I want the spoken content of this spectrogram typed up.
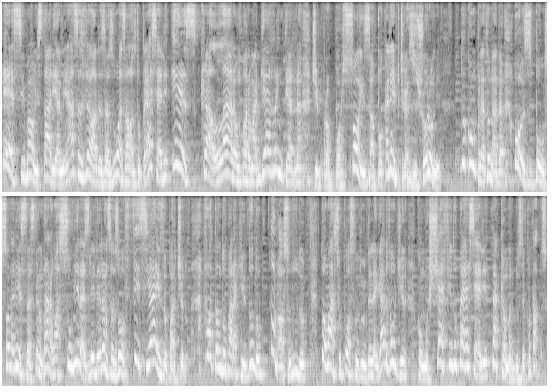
esse mal-estar e ameaças veladas das duas alas do PSL escalaram para uma guerra interna de proporções apocalípticas de chorume. Do completo nada, os bolsonaristas tentaram assumir as lideranças oficiais do partido, votando para que Dudu, o nosso Dudu, tomasse o posto do delegado Valdir como chefe do PSL na Câmara dos Deputados.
